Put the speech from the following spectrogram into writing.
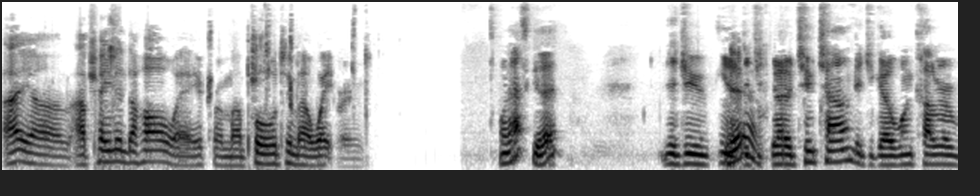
I um I painted the hallway from my pool to my weight room. Well, that's good. Did you, you know, Yeah. did you go two tone? Did you go one color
